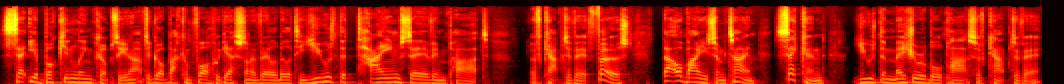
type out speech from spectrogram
Set your booking link up so you don't have to go back and forth with guests on availability. Use the time saving part of Captivate. First, that'll buy you some time. Second, use the measurable parts of Captivate.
